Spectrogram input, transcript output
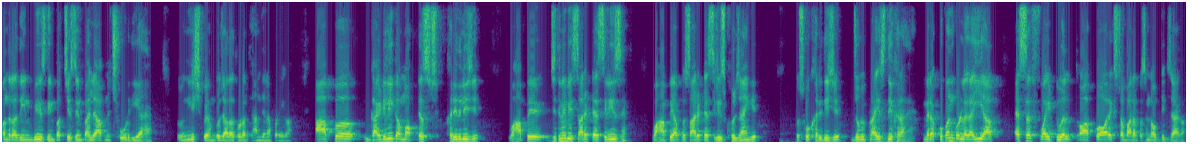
पंद्रह दिन, बीस दिन, पच्चीस दिन पहले आपने छोड़ दिया है। तो इंग्लिश पे हमको ज़्यादा थोड़ा ध्यान देना पड़ेगा। आप गाइडली का मॉक टेस्ट खरीद लीजिए। वहाँ पे जितने भी सारे टेस्ट सीरीज़ हैं, वहाँ पे आपको सारे टेस्ट सीरीज़ खुल जाएँगे। उसको खरीदीजिए। जो भी प्राइस दिख रहा है, मेरा कूपन कोड लगाइए आप। एस एफ़ वाई ट्वेल्व तो आपको और एक्स्ट्रा बारह परसेंट ऑफ़ दिख जाएगा।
